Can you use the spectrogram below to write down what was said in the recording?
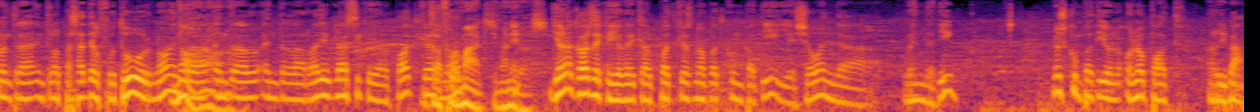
que entre, entre el passat i el futur, no? Entre, No, no, no. entre, el, entre la ràdio clàssica i el podcast, entre no? formats i maneres Hi ha una cosa que jo crec que el podcast no pot competir i això ho hem de, ho hem de dir. No és competir o no, pot arribar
